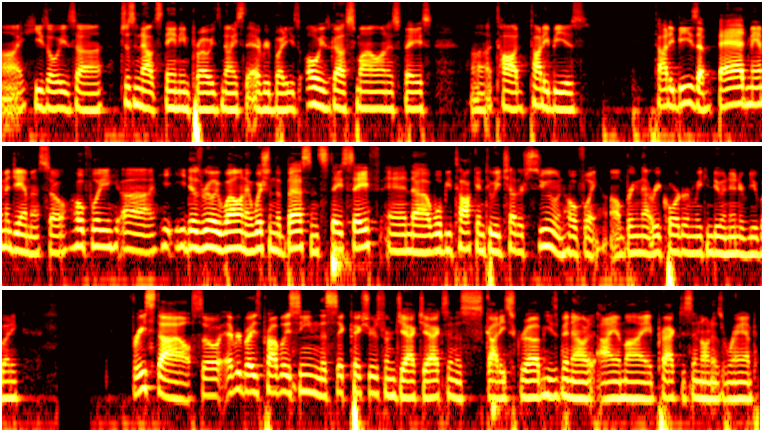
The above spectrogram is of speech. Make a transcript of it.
Uh, he's always uh, just an outstanding pro. He's nice to everybody. He's always got a smile on his face. Uh, Todd Toddy B is Toddy B is a bad mamma jamma. So hopefully uh, he he does really well, and I wish him the best and stay safe. And uh, we'll be talking to each other soon. Hopefully, I'll bring that recorder and we can do an interview, buddy. Freestyle. So everybody's probably seen the sick pictures from Jack Jackson as Scotty Scrub. He's been out at IMI practicing on his ramp.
